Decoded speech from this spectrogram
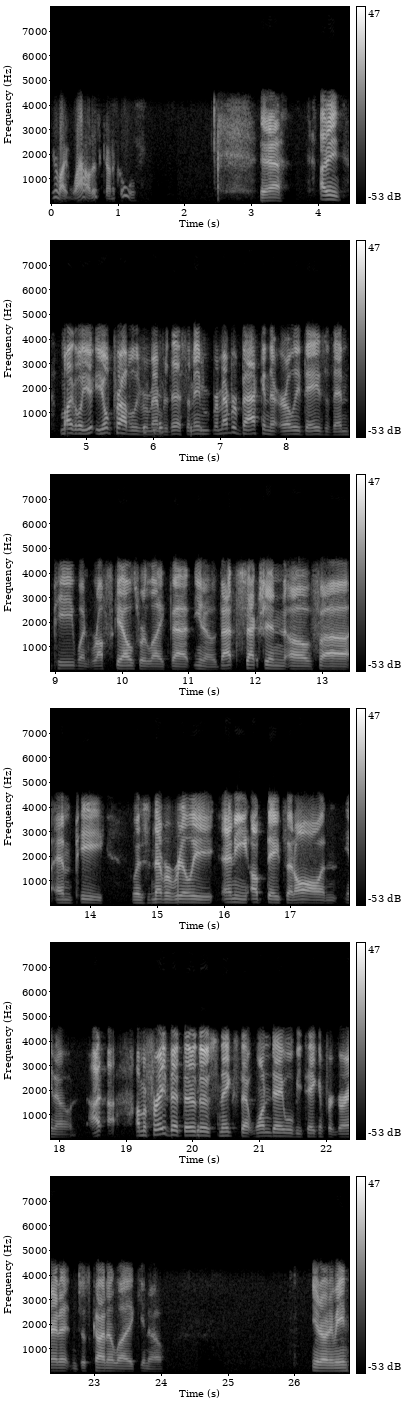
You're like, wow, that's kind of cool. Yeah. I mean, Michael, you, you'll probably remember this. I mean, remember back in the early days of MP when rough scales were like that, you know, that section of uh, MP was never really any updates at all, and you know, I, I I'm afraid that they're those snakes that one day will be taken for granted and just kind of like you know, you know what I mean?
